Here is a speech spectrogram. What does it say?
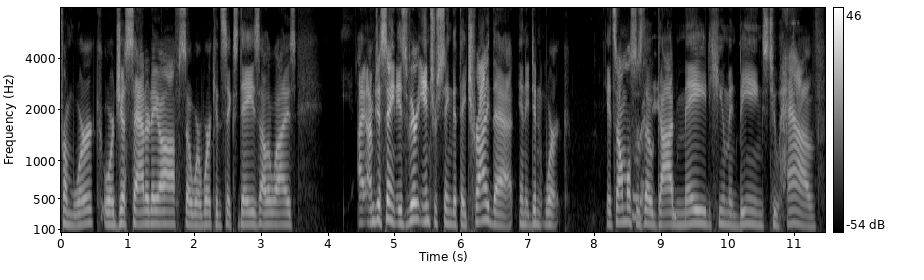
from work or just saturday off. So we're working six days otherwise. I, i'm just saying it's very interesting that they tried that and it didn't work. It's almost as though god made human beings to have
